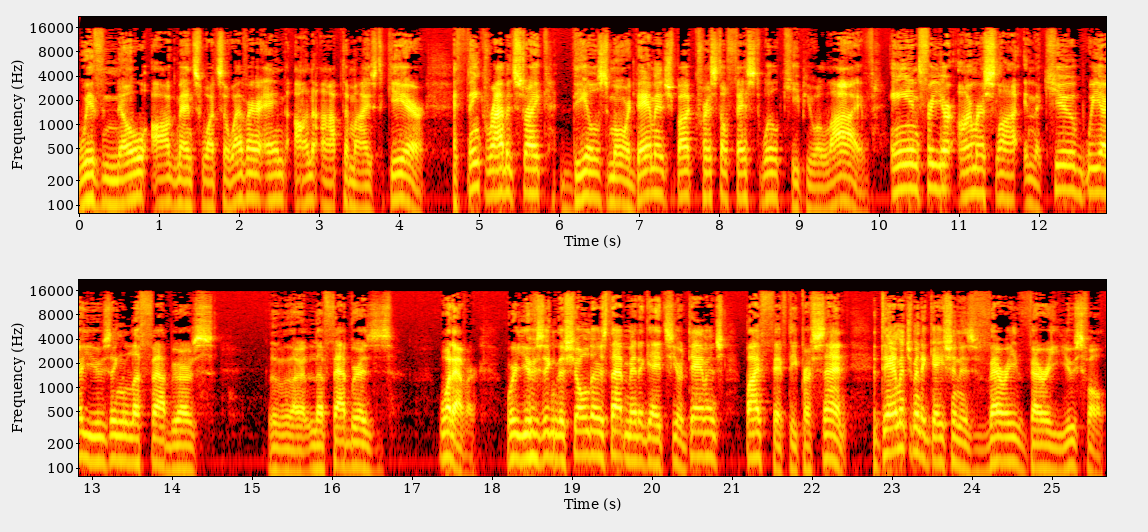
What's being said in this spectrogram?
with no augments whatsoever and unoptimized gear. I think Rabid Strike deals more damage, but Crystal Fist will keep you alive. And for your armor slot in the cube, we are using Lefebvre's, Lefebvre's, whatever. We're using the shoulders that mitigates your damage by 50%. The damage mitigation is very, very useful.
